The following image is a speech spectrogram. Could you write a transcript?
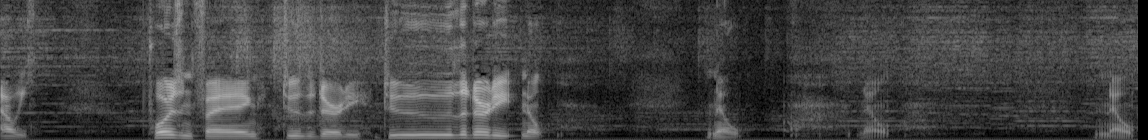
Owie. Poison Fang. Do the dirty. Do the dirty. Nope. Nope. Nope. Nope.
